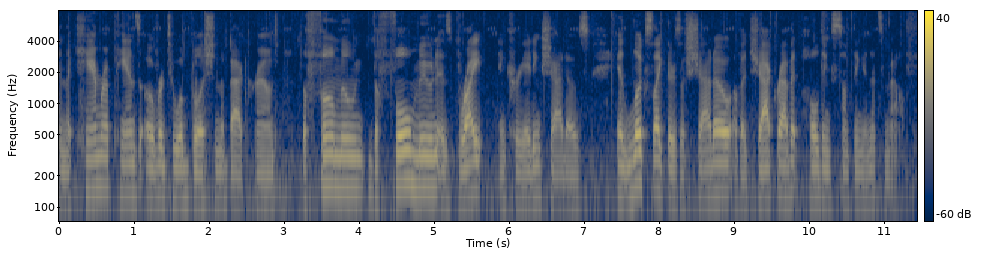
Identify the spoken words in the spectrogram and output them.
and the camera pans over to a bush in the background. The full moon, the full moon is bright and creating shadows. It looks like there's a shadow of a jackrabbit holding something in its mouth.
